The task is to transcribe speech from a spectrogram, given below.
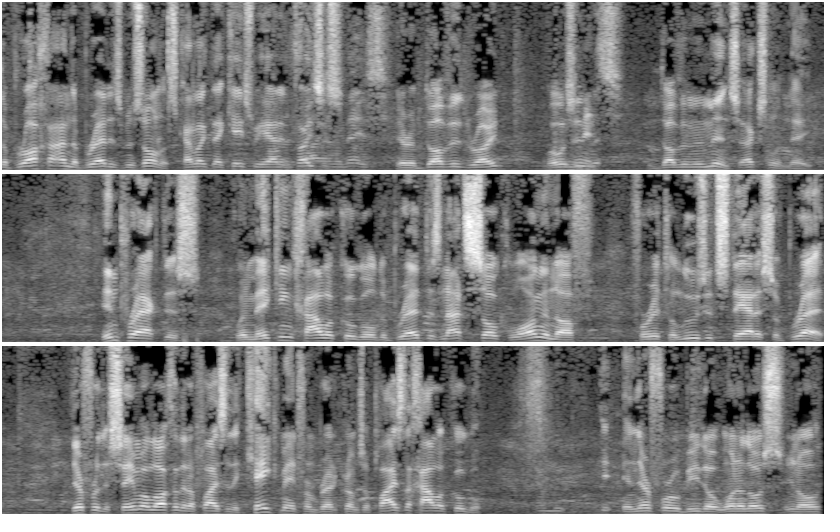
the bracha on the bread is mizonos. Kind of like that case we had in Taisis. There, David, right? What was it? David and mince. Excellent, Nate. In practice, when making challah kugel, the bread does not soak long enough for it to lose its status of bread. Therefore, the same halacha that applies to the cake made from breadcrumbs applies to challah kugel. And therefore, would be the, one of those, you know,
